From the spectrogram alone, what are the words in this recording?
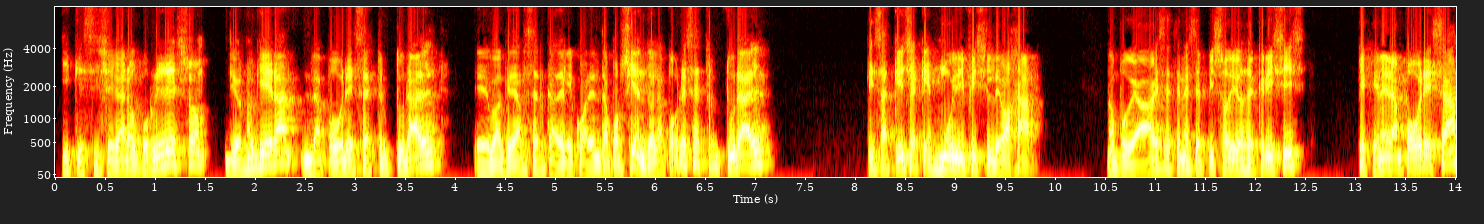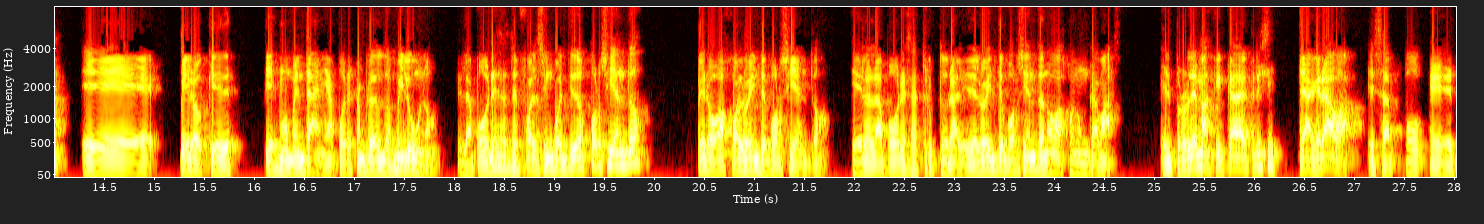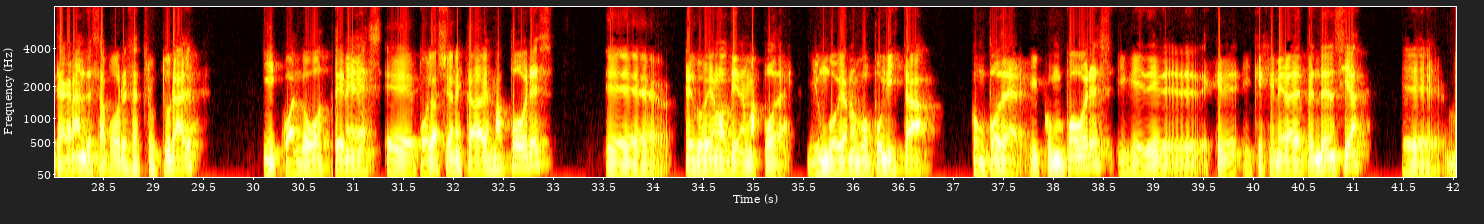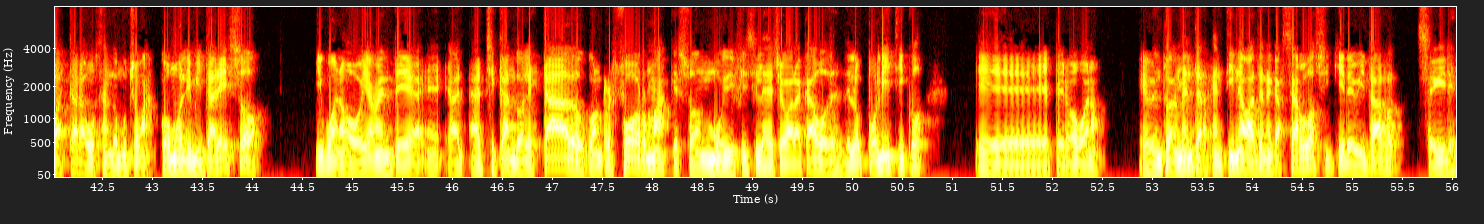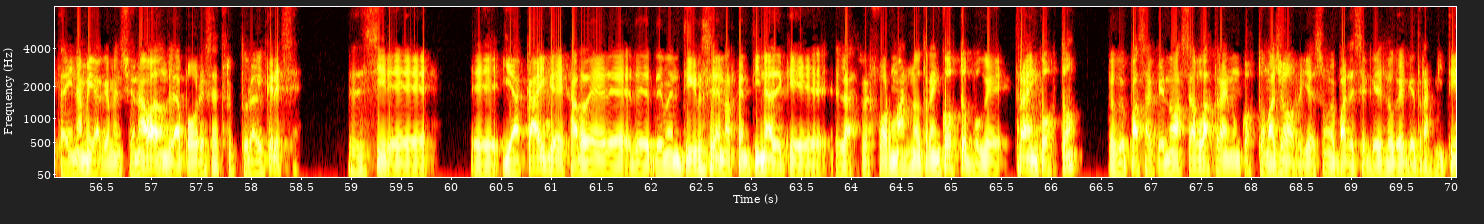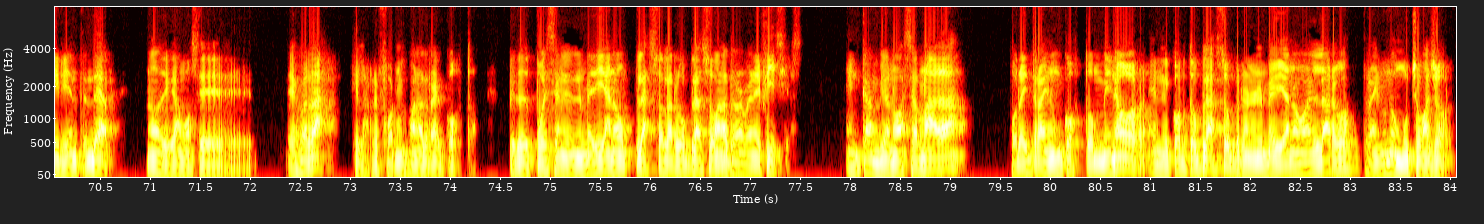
y que si llegara a ocurrir eso, Dios no quiera, la pobreza estructural eh, va a quedar cerca del 40%. La pobreza estructural es aquella que es muy difícil de bajar, ¿no? Porque a veces tenés episodios de crisis que generan pobreza, eh, pero que es momentánea. Por ejemplo, en el 2001, la pobreza se fue al 52%, pero bajó al 20%, que era la pobreza estructural, y del 20% no bajó nunca más. El problema es que cada crisis te agrava esa, eh, te agranda esa pobreza estructural y cuando vos tenés eh, poblaciones cada vez más pobres, el gobierno tiene más poder. Y un gobierno populista con poder y con pobres y que, genera dependencia, eh, va a estar abusando mucho más. ¿Cómo limitar eso? Y bueno, obviamente achicando al Estado con reformas que son muy difíciles de llevar a cabo desde lo político, eh, pero bueno, eventualmente Argentina va a tener que hacerlo si quiere evitar seguir esta dinámica que mencionaba, donde la pobreza estructural crece. Es decir, eh, y acá hay que dejar de, de, mentirse en Argentina de que las reformas no traen costo, porque traen costo, lo que pasa es que no hacerlas traen un costo mayor y eso me parece que es lo que hay que transmitir y entender. ¿no? Digamos, eh, es verdad que las reformas van a traer costo, pero después en el mediano plazo, largo plazo van a traer beneficios. En cambio, no hacer nada, por ahí traen un costo menor en el corto plazo, pero en el mediano o en el largo traen uno mucho mayor.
